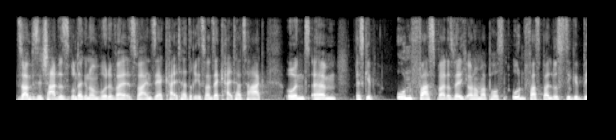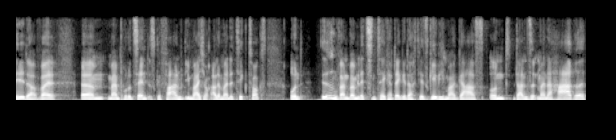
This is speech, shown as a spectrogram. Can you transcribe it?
es war ein bisschen schade, dass es runtergenommen wurde, weil es war ein sehr kalter Dreh, es war ein sehr kalter Tag und ähm, es gibt unfassbar, das werde ich auch nochmal posten, unfassbar lustige Bilder, weil ähm, mein Produzent ist gefahren, mit ihm mache ich auch alle meine TikToks und irgendwann beim letzten Take hat er gedacht, jetzt gebe ich mal Gas. Und dann sind meine Haare,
